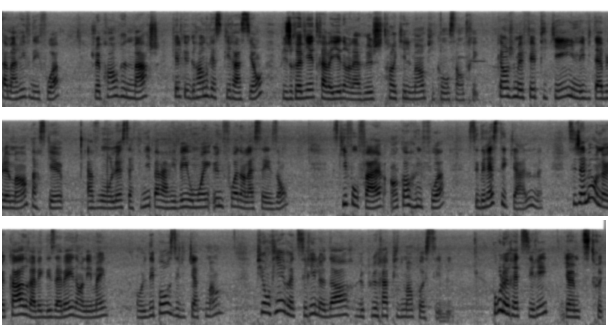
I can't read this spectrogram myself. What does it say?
ça m'arrive des fois, je vais prendre une marche, quelques grandes respirations, puis je reviens travailler dans la ruche tranquillement puis concentrée. Quand je me fais piquer, inévitablement, parce que, avouons-le, ça finit par arriver au moins une fois dans la saison, ce qu'il faut faire, encore une fois, c'est de rester calme. Si jamais on a un cadre avec des abeilles dans les mains, on le dépose délicatement, puis on vient retirer le dard le plus rapidement possible. Pour le retirer, il y a un petit truc.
